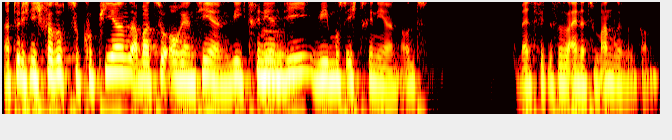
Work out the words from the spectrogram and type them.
Natürlich nicht versucht zu kopieren, aber zu orientieren. Wie trainieren Mhm. die? Wie muss ich trainieren? Und im Endeffekt ist das eine zum anderen gekommen.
